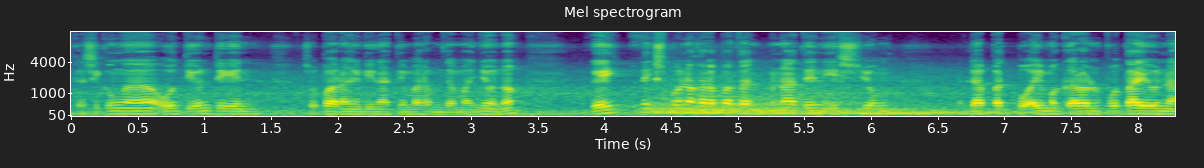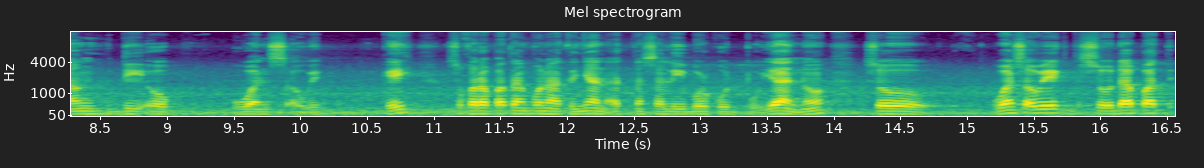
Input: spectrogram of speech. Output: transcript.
Kasi kung uh, unti-untiin, so parang hindi natin maramdaman yun, no? Okay? Next po na karapatan po natin is yung dapat po ay magkaroon po tayo ng day off once a week. Okay? So karapatan po natin yan at nasa labor code po yan, no? So once a week. So dapat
